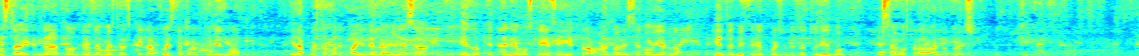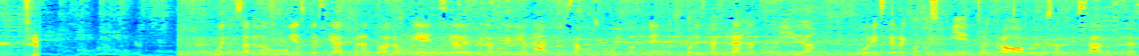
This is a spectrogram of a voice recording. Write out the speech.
Esta vitrina todo lo que nos demuestra es que la apuesta por el turismo y la apuesta por el país de la belleza es lo que tenemos que seguir trabajando en este gobierno y desde el Ministerio de Comercio y de Turismo estamos trabajando con eso. Reconocimiento al trabajo de los artesanos y las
